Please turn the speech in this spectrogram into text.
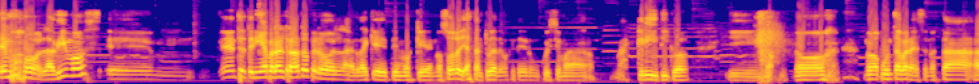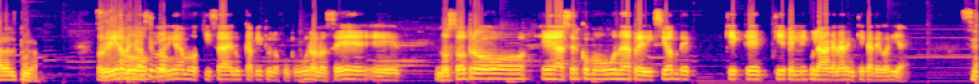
hemos, la vimos. eh, entretenida para el rato, pero la verdad que tenemos que, nosotros ya a esta altura tenemos que tener un juicio más, más crítico. Y no, no, no apunta para eso, no está a la altura. Sí, Podríamos, globo. podríamos quizás en un capítulo futuro, no sé, eh, nosotros eh, hacer como una predicción de qué, qué, qué película va a ganar en qué categoría. Sí.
